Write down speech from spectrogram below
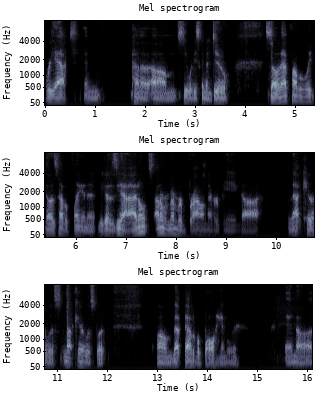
react and kind of um see what he's going to do So that probably does have a play in it because yeah, I don't I don't remember Brown ever being uh, that careless, not careless, but um, that bad of a ball handler. And uh,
